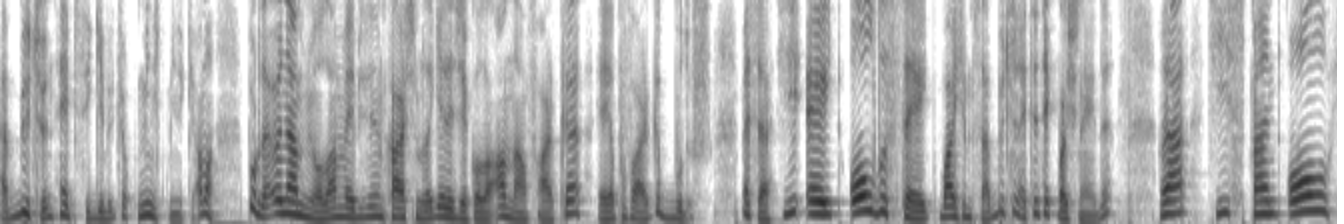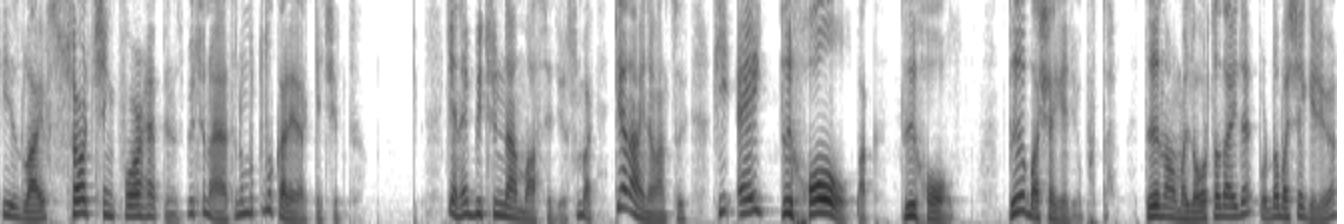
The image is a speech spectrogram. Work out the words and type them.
bütün hepsi gibi çok minik minik ama burada önemli olan ve bizim karşımıza gelecek olan anlam farkı, e, yapı farkı budur. Mesela he ate all the steak by himself. Bütün eti tek başına yedi. Ve he spent all his life searching for happiness. Bütün hayatını mutluluk arayarak geçirdi. Gene bütünden bahsediyorsun. Bak gene aynı mantık. He ate the whole. Bak the whole. The başa geliyor burada. The normalde ortadaydı. Burada başa geliyor.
